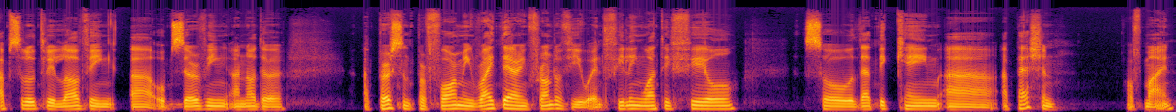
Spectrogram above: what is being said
absolutely loving uh, observing another a person performing right there in front of you and feeling what they feel. So that became uh, a passion of mine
